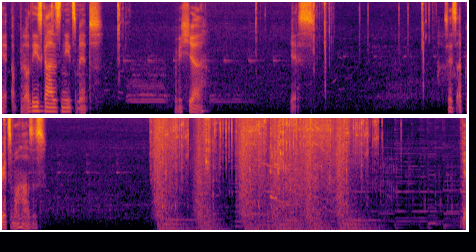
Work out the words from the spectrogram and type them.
Okay, uh, but these guys needs met? Over here. Yes. So let's upgrade some more houses. Okay,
